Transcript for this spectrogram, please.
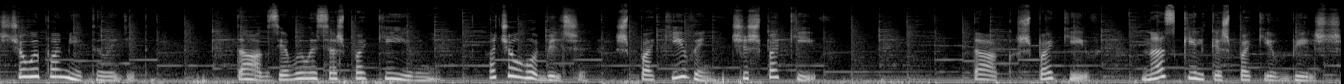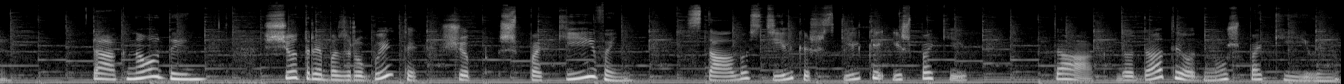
Що ви помітили, діти? Так, з'явилися шпаківні. А чого більше? Шпаківень чи шпаків? Так, шпаків. Наскільки шпаків більше? Так, на один. Що треба зробити, щоб шпаківень стало стільки ж, скільки і шпаків? Так, додати одну шпаківню.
